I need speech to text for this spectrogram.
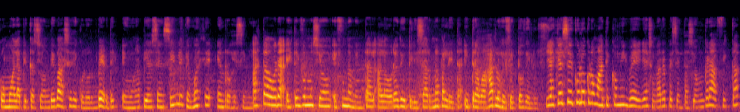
como a la aplicación de bases de color verde en una piel sensible que muestre enrojecimiento. Hasta ahora esta información es fundamental a la hora de utilizar una paleta y trabajar los efectos de luz. Y es que el círculo cromático, mis bellas, es una representación gráfica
